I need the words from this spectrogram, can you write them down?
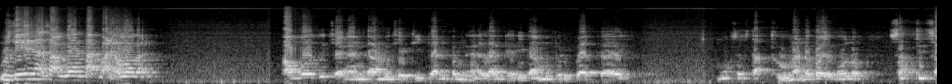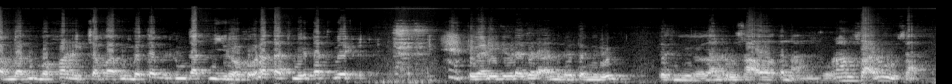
Mestinya nak sampean takwan Allah kan. Allah itu jangan kamu jadikan penghalang dari kamu berbuat baik. Masa tak duman apa yang ngono Sakit samlahu mafarrik jamahu baca mirum tatmiro Kok orang tatmir tatmir Dengan itu aja anda mirum tatmiro Lan rusak tenang Orang rusak rusak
